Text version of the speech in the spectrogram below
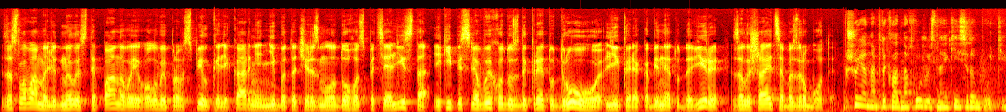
За словами Людмили Степанової, голови профспілки лікарні, нібито через молодого спеціаліста, який після виходу з декрету другого лікаря кабінету довіри залишається без роботи. Якщо я, наприклад, знаходжусь на якійсь роботі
